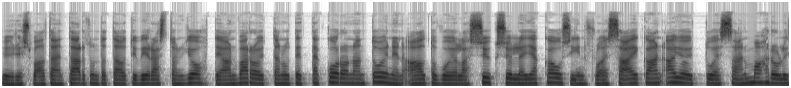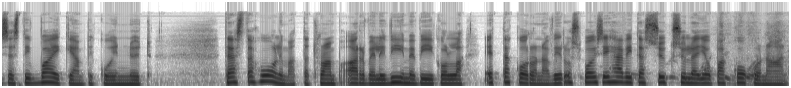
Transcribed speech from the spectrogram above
Yhdysvaltain tartuntatautiviraston johtaja on varoittanut, että koronan toinen aalto voi olla syksyllä ja kausiinfluenssa-aikaan ajoittuessaan mahdollisesti vaikeampi kuin nyt – Tästä huolimatta Trump arveli viime viikolla, että koronavirus voisi hävitä syksyllä jopa kokonaan.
